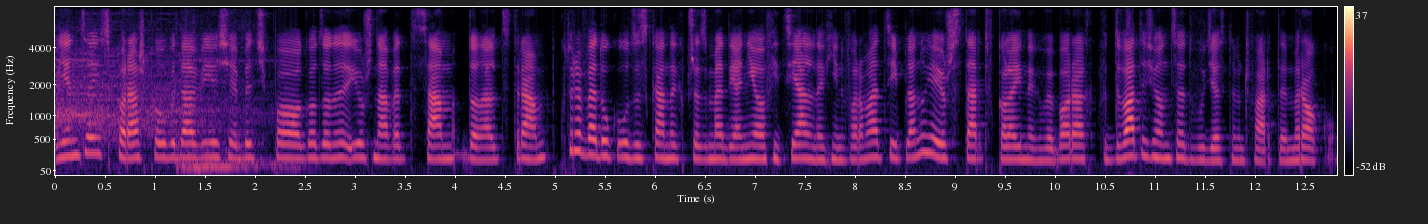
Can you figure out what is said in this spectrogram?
więcej, z porażką wydaje się być pogodzony już nawet sam Donald Trump, który według uzyskanych przez media nieoficjalnych informacji planuje już start w kolejnych wyborach w 2024 roku.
